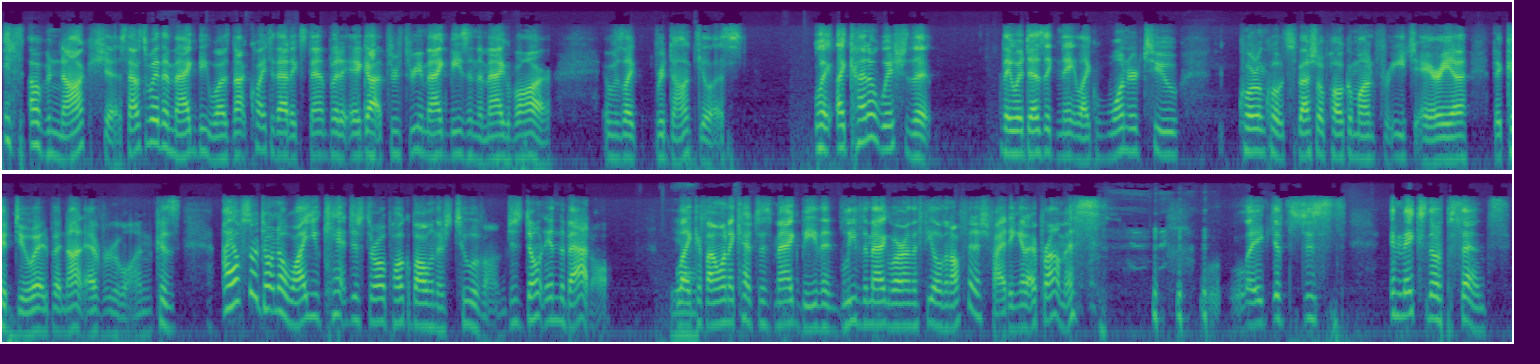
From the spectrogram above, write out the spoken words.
It's obnoxious. That was the way the Magby was. Not quite to that extent, but it, it got through three Magbies in the Magmar. It was like redonkulous. Like I kind of wish that they would designate like one or two quote unquote special Pokemon for each area that could do it, but not everyone. Because I also don't know why you can't just throw a Pokeball when there's two of them. Just don't end the battle. Yeah. Like if I want to catch this Magby, then leave the Magmar on the field and I'll finish fighting it. I promise. like it's just it makes no sense.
